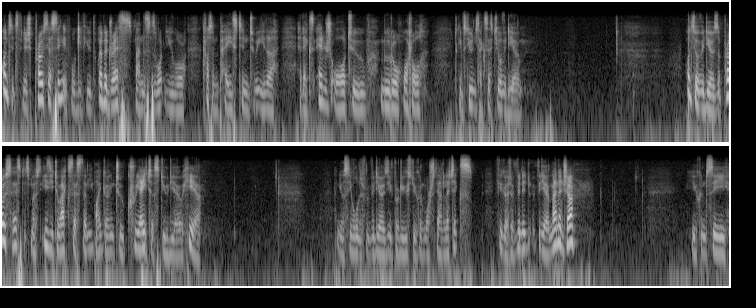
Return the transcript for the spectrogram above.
Once it's finished processing, it will give you the web address, and this is what you will cut and paste into either edX Edge or to Moodle Wattle to give students access to your video. Once your videos are processed, it's most easy to access them by going to Creator Studio here. And you'll see all the different videos you've produced. You can watch the analytics. If you go to Video Manager, you can see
